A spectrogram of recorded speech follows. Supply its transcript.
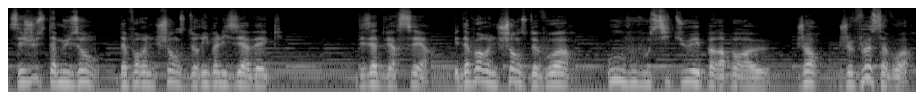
C'est juste amusant d'avoir une chance de rivaliser avec des adversaires et d'avoir une chance de voir où vous vous situez par rapport à eux. Genre, je veux savoir.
